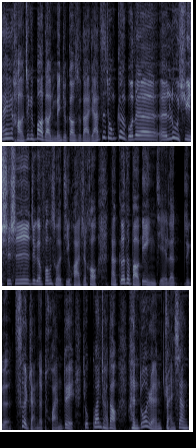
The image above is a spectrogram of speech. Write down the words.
哎，好，这个报道里面就告诉大家，自从各国的呃陆续实施这个封锁计划之后，那哥特堡电影节的这个策展的团队就观察到，很多人转向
